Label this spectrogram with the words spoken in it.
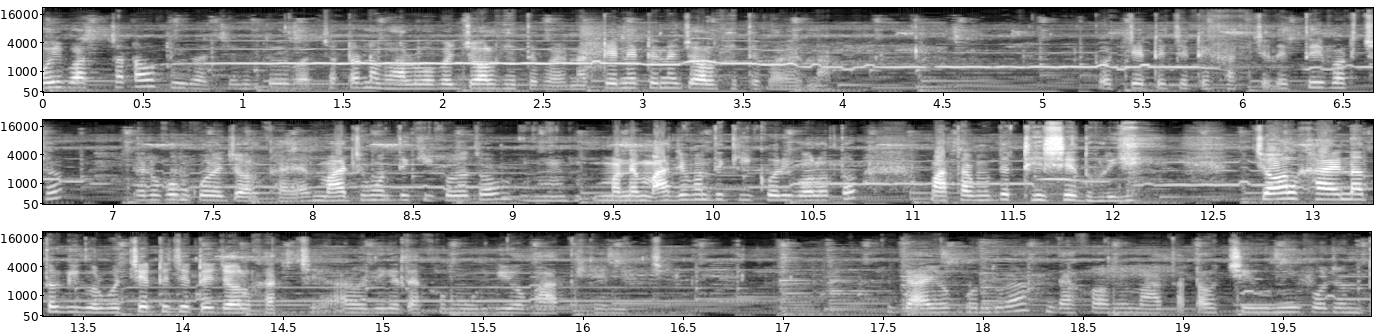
ওই বাচ্চাটাও ঠিক আছে, কিন্তু ওই বাচ্চাটা না ভালোভাবে জল খেতে পারে না। টেনে টেনে জল খেতে পারে না। তো চেটে চেটে খাচ্ছে, দেখতেই পাচ্ছ এরকম করে জল খায়। আর মাঝে মধ্যে কী করে তো মানে মাঝে মধ্যে কী করি বলো তো? মাথার মধ্যে ঠেসে ধরি। জল খায় না তো কী করব? চেটে চেটে জল খাচ্ছে। আর ওইদিকে দেখো মুরগিও ভাত খেয়ে নিচ্ছে। যাই হোক বন্ধুরা, দেখো আমি মাথাটাও চিউনি পর্যন্ত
